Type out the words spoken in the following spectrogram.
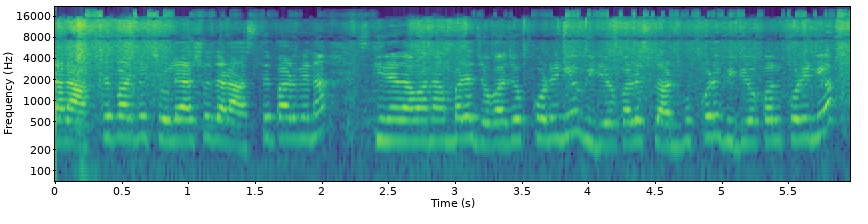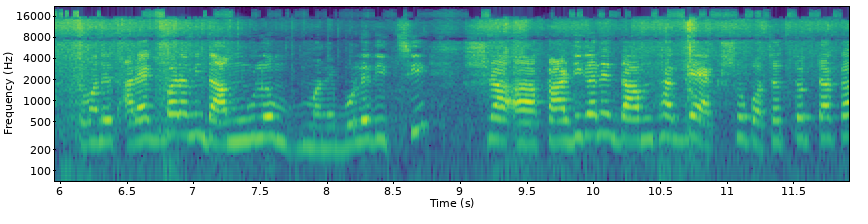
যারা আসতে পারবে, চলে আসো। যারা আসতে পারবে না, স্ক্রিনে দেওয়া নাম্বারে যোগাযোগ করে নিও ভিডিও কলে স্লট বুক করে ভিডিও কল করে নিও। তোমাদের আরেকবার আমি দামগুলো মানে বলে দিচ্ছি। কার্ডিগানের দাম থাকবে একশো পঁচাত্তর টাকা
